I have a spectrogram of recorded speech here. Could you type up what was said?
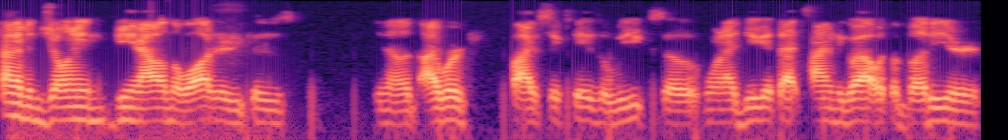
kind of enjoying being out on the water because, you know, I work five, six days a week. So when I do get that time to go out with a buddy or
